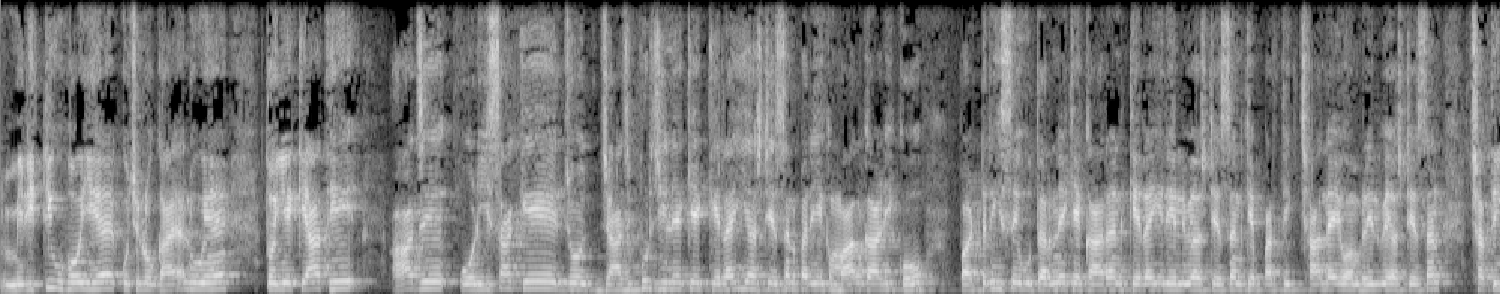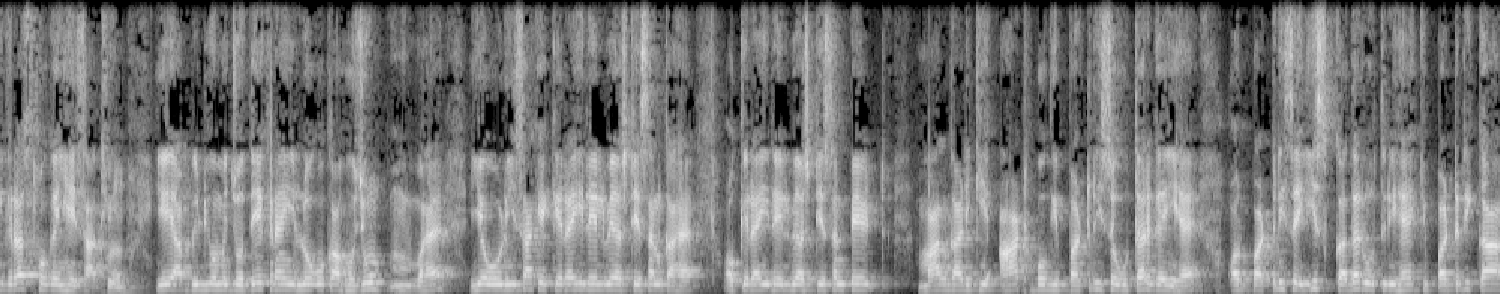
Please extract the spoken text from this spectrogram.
मृत्यु हुई है कुछ लोग घायल हुए हैं तो ये क्या थी? आज ओडिशा के जो जाजपुर ज़िले के केरई स्टेशन पर एक मालगाड़ी को पटरी से उतरने के कारण केरई रेलवे स्टेशन के प्रतीक्षालय एवं रेलवे स्टेशन क्षतिग्रस्त हो गई है साथियों। ये आप वीडियो में जो देख रहे हैं लोगों का हुजूम है। ये ओडिशा के केरई रेलवे स्टेशन का है और केरई रेलवे स्टेशन पे मालगाड़ी की आठ बोगी पटरी से उतर गई है और पटरी से इस कदर उतरी है कि पटरी का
